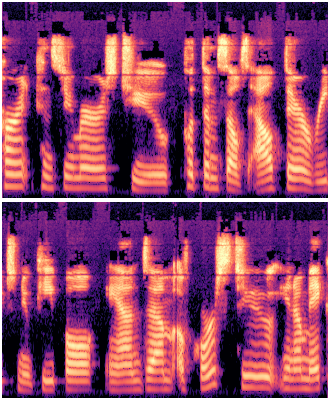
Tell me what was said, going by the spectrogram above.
current consumers, to put themselves out there, reach new people, and um, of course to you know make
